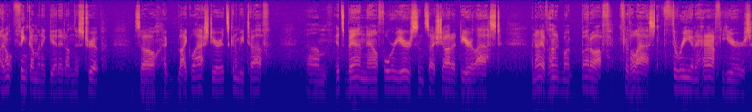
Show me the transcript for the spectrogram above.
I don't think I'm gonna get it on this trip. So, like last year, it's gonna be tough. Um, it's been now four years since I shot a deer last, and I have hunted my butt off for the last three and a half years.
